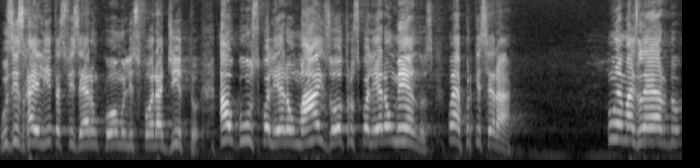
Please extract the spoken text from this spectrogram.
Os israelitas fizeram como lhes fora dito. Alguns colheram mais, outros colheram menos. Ué, por que será? Um é mais lerdo,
